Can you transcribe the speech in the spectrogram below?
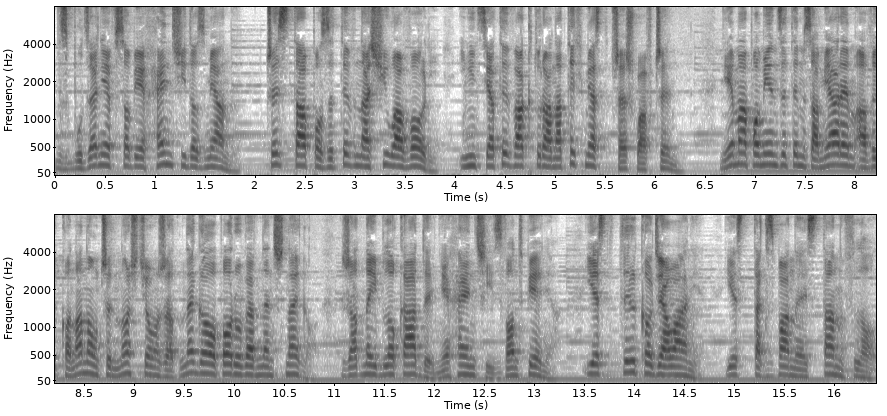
wzbudzenie w sobie chęci do zmiany, czysta, pozytywna siła woli, inicjatywa, która natychmiast przeszła w czyn. Nie ma pomiędzy tym zamiarem a wykonaną czynnością żadnego oporu wewnętrznego, żadnej blokady, niechęci, zwątpienia. Jest tylko działanie, jest tak zwany stan flow.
